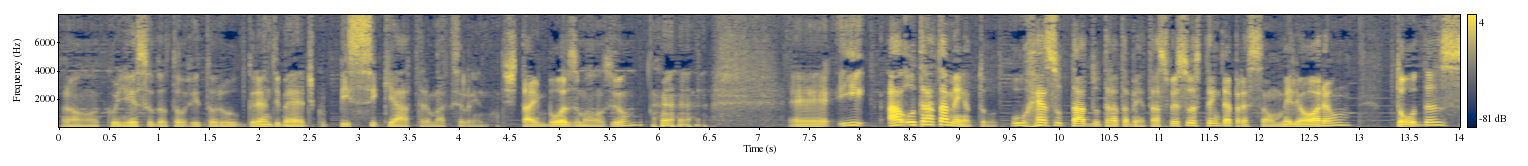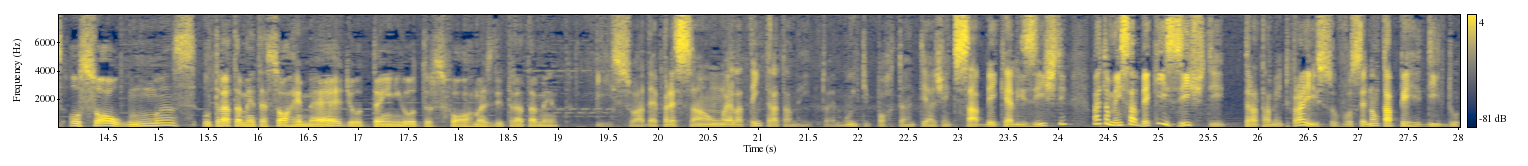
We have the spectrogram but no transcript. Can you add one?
Pronto, conheço o Dr. Vitor Hugo, grande médico psiquiatra, Maxilene. Está em boas mãos, viu? É, e a, o tratamento, o resultado do tratamento. As pessoas que têm depressão melhoram todas ou só algumas? O tratamento é só remédio ou tem outras formas de tratamento? Isso, a depressão, ela tem tratamento. É muito importante a gente saber que ela existe, mas também saber que existe tratamento para isso. Você não está perdido.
